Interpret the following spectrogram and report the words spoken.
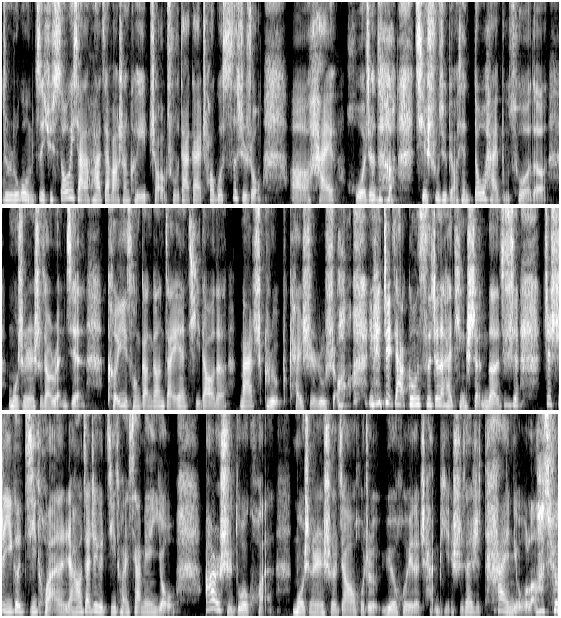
就是如果我们自己去搜一下的话，在网上可以找出大概超过四十种，呃，还活着的且数据表现都还不错的陌生人社交软件，可以从刚刚翟燕提到的 Match Group 开始入手，因为这家公司真的还挺神的，就是这是一个集团，然后在这个集团下面有二十多款陌生人社交或者约会的产品，实在是太牛了。就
